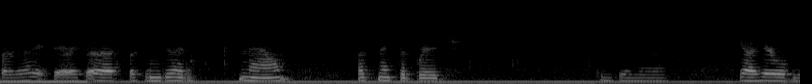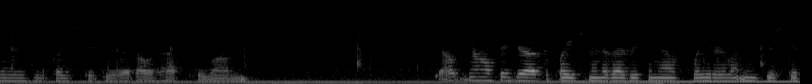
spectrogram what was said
Alright, there we go. That's looking good. Now, let's make the bridge. Yeah, here will be an easy place to do it. I'll have to, um, I'll, you know, I'll figure out the placement of everything else later. Let me just get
